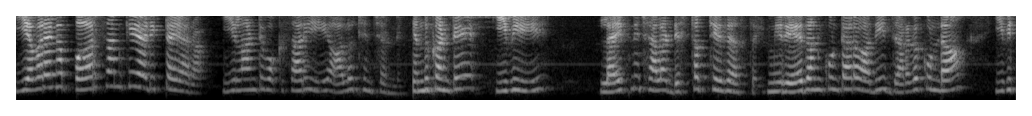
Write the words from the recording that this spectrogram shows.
ఎవరైనా పర్సన్కి అడిక్ట్ అయ్యారా? ఇలాంటి ఒకసారి ఆలోచించండి. ఎందుకంటే ఇవి లైఫ్ని చాలా డిస్టర్బ్ చేసేస్తాయి. మీరు ఏదనుకుంటారో అది జరగకుండా ఇవి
